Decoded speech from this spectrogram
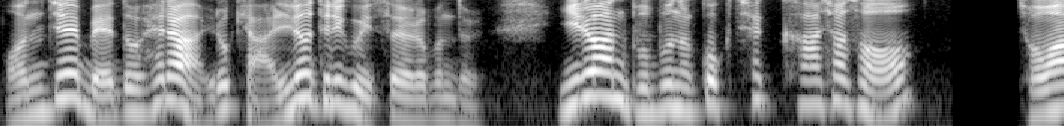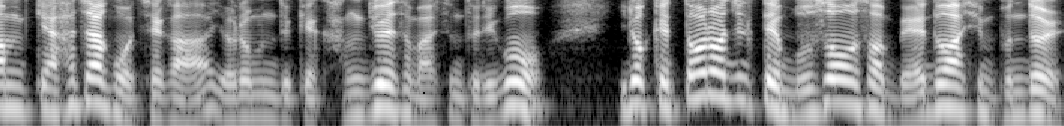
언제 매도해라 이렇게 알려드리고 있어요, 여러분들. 이러한 부분은 꼭 체크하셔서 저와 함께 하자고 제가 여러분들께 강조해서 말씀드리고 이렇게 떨어질 때 무서워서 매도하신 분들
